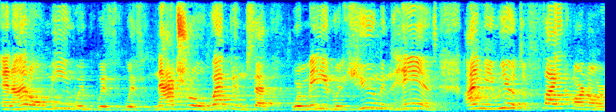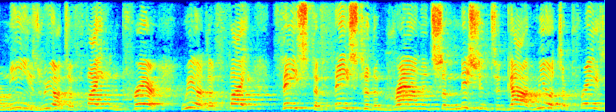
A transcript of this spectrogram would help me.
And I don't mean with, with, with natural weapons that were made with human hands. I mean, we are to fight on our knees. We are to fight in prayer. We are to fight face to face to the ground in submission to God. We are to praise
